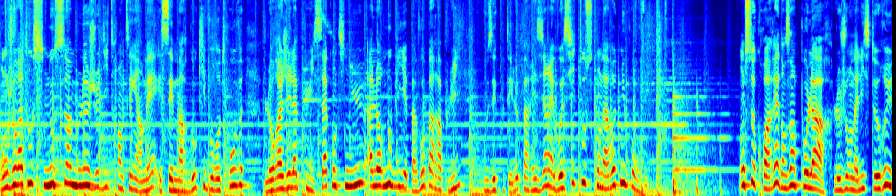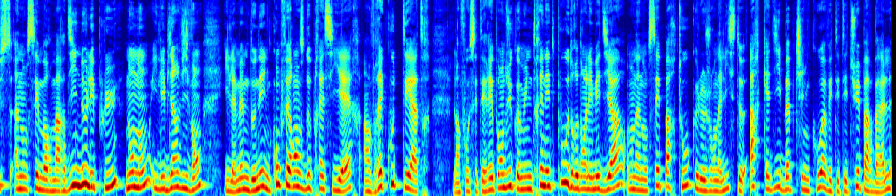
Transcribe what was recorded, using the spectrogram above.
Bonjour à tous, nous sommes le jeudi 31 mai et c'est Margot qui vous retrouve. L'orage et la pluie, ça continue, alors n'oubliez pas vos parapluies. Vous écoutez Le Parisien et voici tout ce qu'on a retenu pour vous. On se croirait dans un polar. Le journaliste russe annoncé mort mardi ne l'est plus. Non, non, il est bien vivant. Il a même donné une conférence de presse hier, un vrai coup de théâtre. L'info s'était répandue comme une traînée de poudre dans les médias. On annonçait partout que le journaliste Arkady Babchenko avait été tué par balle.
